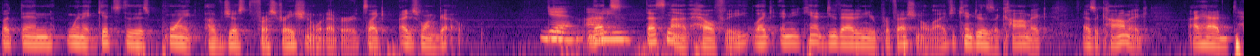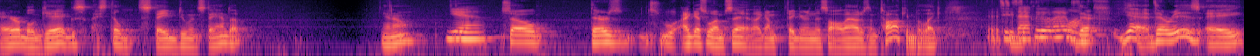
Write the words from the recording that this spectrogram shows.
But then when it gets to this point of just frustration or whatever, it's like I just want to go. Yeah, I That's mean, that's not healthy. Like, and you can't do that in your professional life. You can't do it as a comic. As a comic, I had terrible gigs. I still stayed doing stand up. You know, yeah, so there's, I guess what I'm saying, like I'm figuring this all out as I'm talking, but like, that's exactly what I want. there, yeah, there is a,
